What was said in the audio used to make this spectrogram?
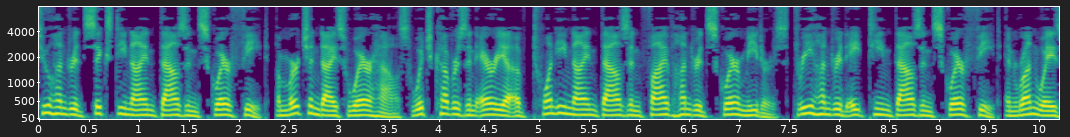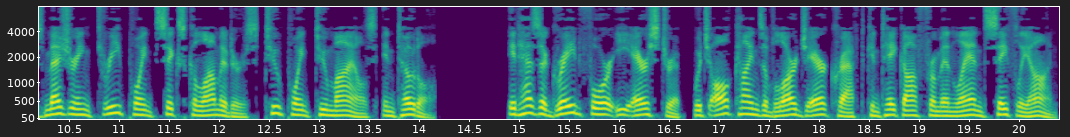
269,000 square feet, a merchandise warehouse which covers an area of 29,500 square meters, 318,000 square feet, and runways measuring 3.6 kilometers, 2.2 miles in total. It has a Grade 4E airstrip, which all kinds of large aircraft can take off from and land safely on.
